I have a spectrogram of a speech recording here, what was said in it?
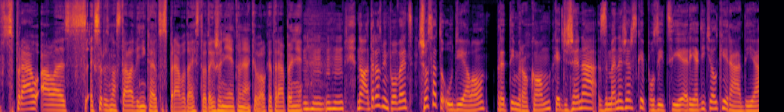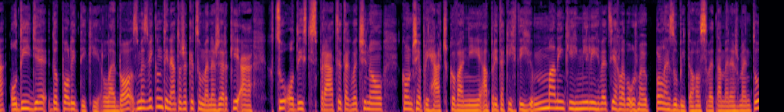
správ, ale z Express má stále vynikajúce správodajstvo, takže nie je to nejaké veľké trápenie. Mm-hmm. Mhm. No a teraz mi povedz, čo sa to udialo pred tým rokom, keď žena z manažerskej pozície riaditeľky rádia odíde do politiky, lebo sme zvyknutí na to, že keď sú manažerky a chcú odísť z práce, tak väčšinou končia pri háčkovaní a pri takých tých malinkých, milých veciach, lebo už majú plné zuby toho sveta manažmentu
